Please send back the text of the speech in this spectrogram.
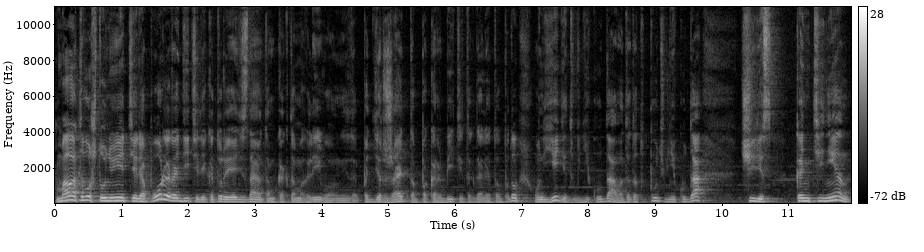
Мало того, что у него нет теперь опоры родителей, которые, я не знаю, там как-то могли его знаю, поддержать, там, покормить и так далее и тому подобное, он едет в никуда. Вот этот путь в никуда через континент,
